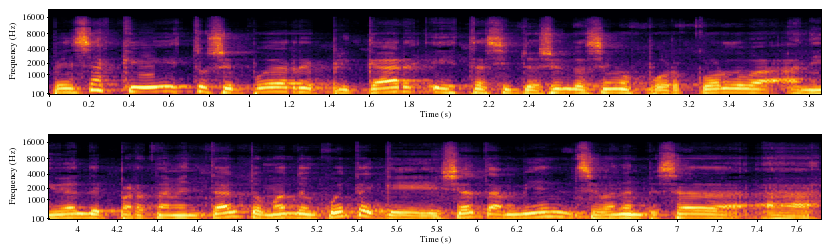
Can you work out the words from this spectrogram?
¿Pensás que esto se puede replicar, esta situación que hacemos por Córdoba a nivel departamental, tomando en cuenta que ya también se van a empezar a,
